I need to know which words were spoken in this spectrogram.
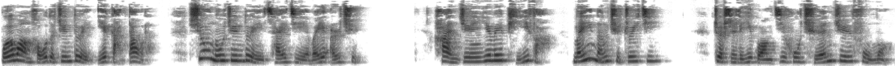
博望侯的军队也赶到了，匈奴军队才解围而去。汉军因为疲乏，没能去追击。这时，李广几乎全军覆没，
